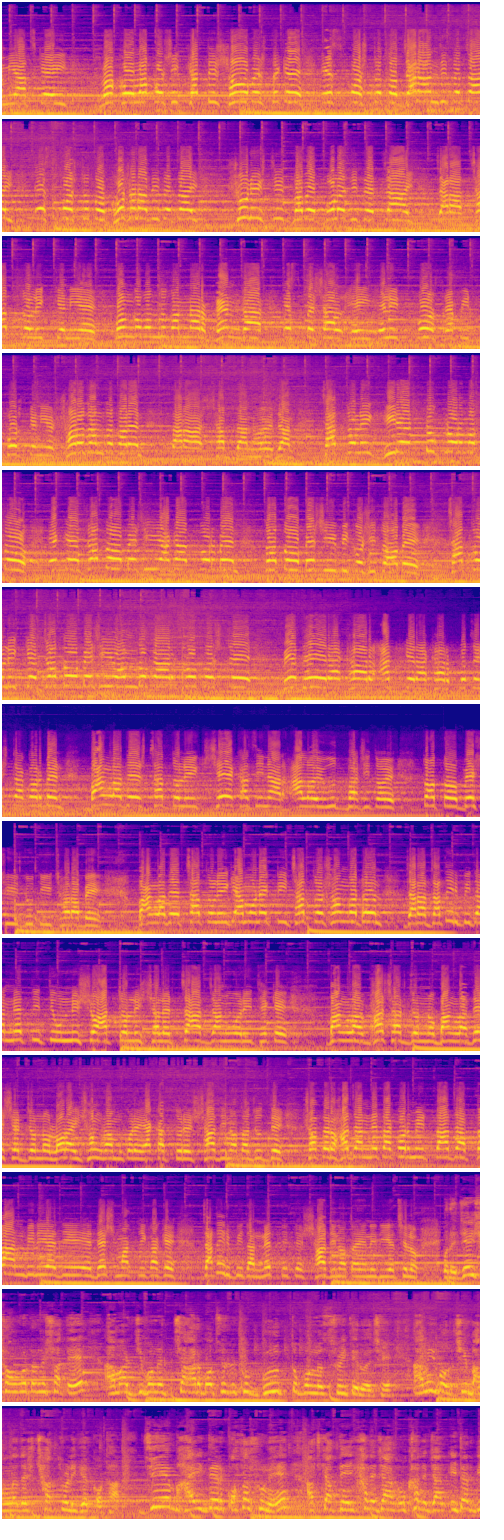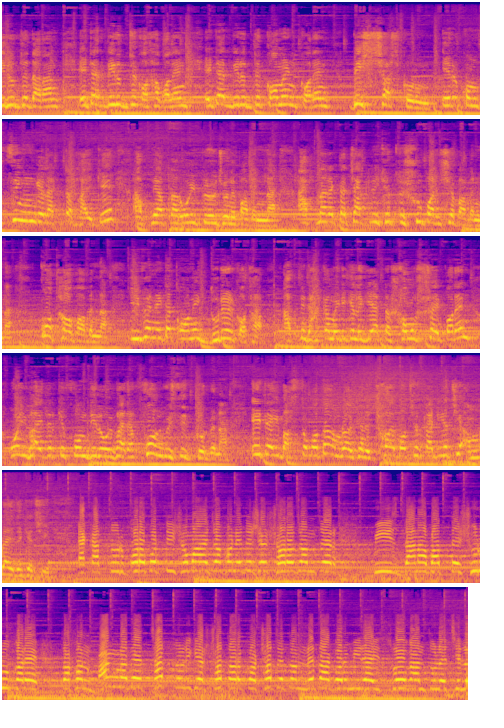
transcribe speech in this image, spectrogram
আমি আজকে এই লক্ষ লক্ষ শিক্ষার্থীর সমাবেশ থেকে স্পষ্টত জানান দিতে চাই, স্পষ্টত ঘোষণা দিতে চাই, সুনিশ্চিতভাবে বলে দিতে চাই, যারা ছাত্রলীগকে নিয়ে বঙ্গবন্ধু কন্যার ভ্যানগার্ড স্পেশাল এই এলিট ফোর্স র্যাপিড ফোর্সকে নিয়ে ষড়যন্ত্র করেন, তারা সাবধান হয়ে যান। ছাত্রলীগ হীরের টুকরোর মতো একে যত বেশি আঘাত করবেন, তত বেশি বিকশিত হবে। ছাত্রলীগকে যত বেশি অন্ধকার প্রকোষ্ঠে বেঁধে রাখার, আটকে রাখার প্রচেষ্টা করবেন বাংলাদেশ ছাত্রলীগ, শেখ হাসিনার আলোয় উদ্ভাসিত তত বেশি দ্যুতি ছড়াবে। বাংলাদেশ ছাত্রলীগ এমন একটি ছাত্র সংগঠন যারা জাতির পিতার নেতৃত্বে উনিশশো আটচল্লিশ সালের চার জানুয়ারি থেকে বাংলা ভাষার জন্য, বাংলাদেশের জন্য লড়াই সংগ্রাম করে একাত্তরের স্বাধীনতা যুদ্ধে সতেরো হাজার নেতাকর্মীর তাজা প্রাণ বিলিয়ে দিয়ে এ দেশ মাতৃকাকে জাতির পিতার নেতৃত্বে স্বাধীনতা এনে দিয়েছিল। যেই সংগঠনের সাথে আমার জীবনের চার বছরের খুব গুরুত্বপূর্ণ স্মৃতি রয়েছে, আমি বলছি বাংলাদেশ ছাত্রলীগের কথা। যে ভাইদের কথা শুনে আজকে আপনি এখানে যান, ওখানে যান, এটার বিরুদ্ধে দাঁড়ান, এটার বিরুদ্ধে কথা বলেন, এটার বিরুদ্ধে কমেন্ট করেন, বিশ্বাস করুন, এরকম সিঙ্গেল একটা ভাইকে আপনি আপনার ওই প্রয়োজনে পাবেন না। আপনার একটা চাকরির ক্ষেত্রে সুপারিশে পাবেন না, কোথাও পাবেন না। ইভেন এটা তো অনেক দূরের কথা। আপনি ঢাকা মেডিকেলে গিয়ে একটা সমস্যায় পড়েন, ওই ভাইদেরকে ফোন দিলে ওই ভাইরা ফোন রিসিভ করবে না। এটাই বাস্তবতা, আমরা ওইখানে ছয় বছর কাটিয়েছি, আমরাই দেখেছি। একাত্তর পরবর্তী সময়ে যখন এদেশের ষড়যন্ত্রের বীজ দানা বাঁধতে শুরু করে, তখন বাংলাদেশ ছাত্রলীগের সতর্ক সচেতন নেতাকর্মীরাই স্লোগান তুলেছিল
